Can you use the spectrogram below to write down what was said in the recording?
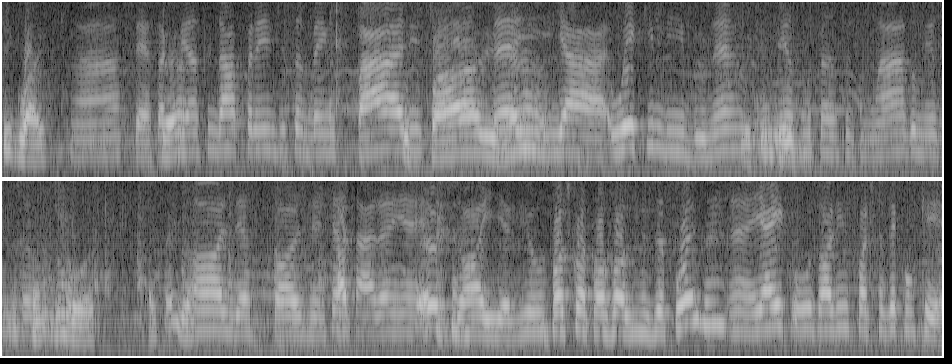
iguais. Ah, certo. A É. criança ainda aprende também os pares. Os pares, né? né? E a- o equilíbrio, né? O equilíbrio. O mesmo tanto de um lado, o mesmo Os tanto tantos do do outro. Aí tá aí, ó. Olha só, gente, essa aranha é joia, viu? Pode colocar os olhinhos depois, né? É, e aí os olhinhos pode fazer com o quê?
